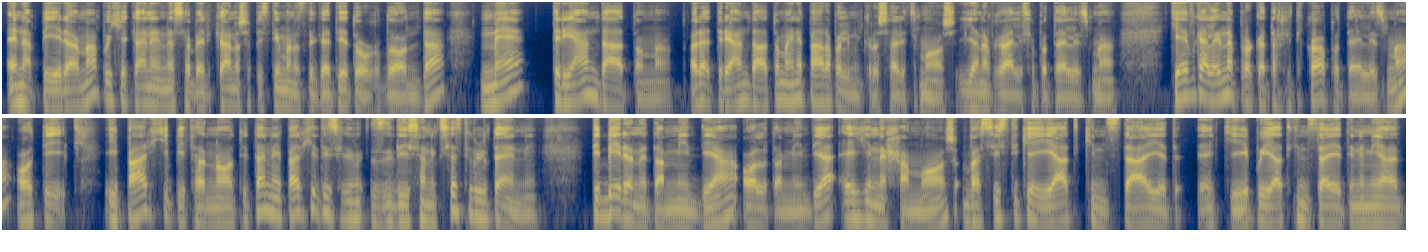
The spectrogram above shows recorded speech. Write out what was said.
ένα πείραμα που είχε κάνει ένας Αμερικάνος επιστήμονας στη δεκαετία του 80 με 30 άτομα. Ωραία, 30 άτομα είναι πάρα πολύ μικρός αριθμός για να βγάλεις αποτέλεσμα. Και έβγαλε ένα προκαταρκτικό αποτέλεσμα ότι υπάρχει πιθανότητα να υπάρχει δυσανεξία στη γλουτένη. Την πήρανε τα media, όλα τα media, έγινε χαμός. Βασίστηκε η Atkins Diet εκεί, που η Atkins Diet είναι μια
